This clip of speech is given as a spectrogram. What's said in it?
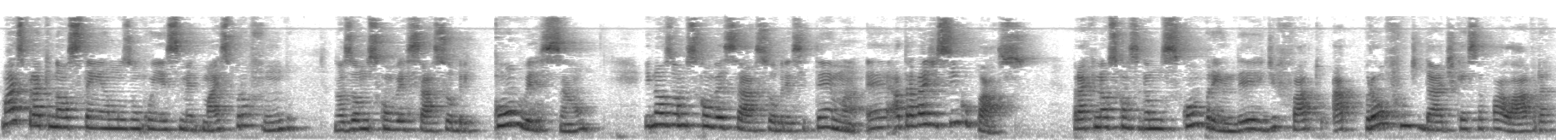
Mas para que nós tenhamos um conhecimento mais profundo, nós vamos conversar sobre conversão e nós vamos conversar sobre esse tema é, através de cinco passos, para que nós consigamos compreender de fato a profundidade que essa palavra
